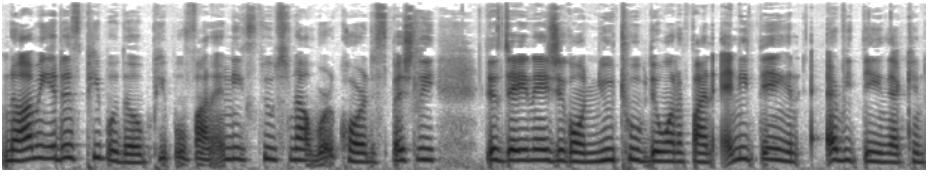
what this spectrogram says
No, I mean, it is people though. People find any excuse to not work hard, especially this day and age. You go on YouTube, they want to find anything and everything that can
